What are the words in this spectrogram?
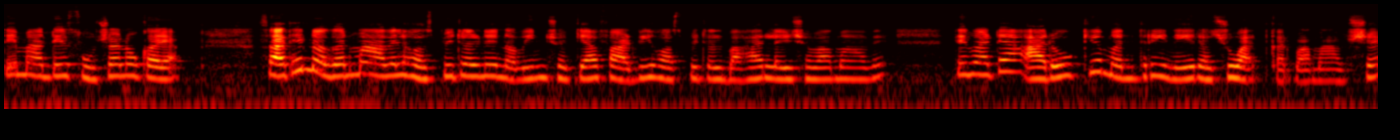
તે માટે સૂચનો કર્યા. સાથે નગરમાં આવેલ હોસ્પિટલને નવીન જગ્યા ફાળવી હોસ્પિટલ બહાર લઈ જવામાં આવે, તે માટે આરોગ્ય મંત્રીને રજૂઆત કરવામાં આવશે.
